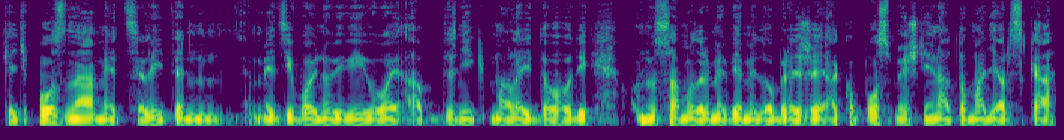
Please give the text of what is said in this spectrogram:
keď poznáme celý ten medzivojnový vývoj a vznik malej dohody, ono samozrejme vieme dobre, že ako posmešne na to maďarská,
